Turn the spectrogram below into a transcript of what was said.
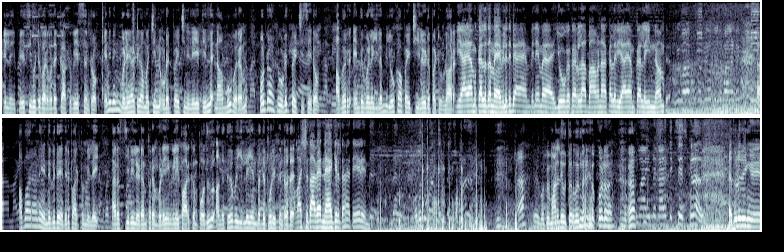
இல்லை பேசிவிட்டு வருவதற்காகவே சென்றோம் எனினும் விளையாட்டு அமைச்சின் உடற்பயிற்சி நிலையத்தில் நாம் மூவரும் ஒன்றாக உடற்பயிற்சி செய்தோம் அவர் எந்த வேளையிலும் யோகா பயிற்சியில் ஈடுபட்டுள்ளார் வியாயாம கல்ல தம்மை யோக கரலா பாவனா கல்ல வியாயாம் கல்ல இன்னும் அவ்வாறான எந்தவித எதிர்பார்ப்பும் இல்லை அரசியலில் இடம்பெறும் விடயங்களை பார்க்கும் போது அந்த தேவை இல்லை என்பது புரிகின்றது අපි මල්ලි උත්තර දුන්නනේ ඔක්කොට ඔබතුමා ඉන්න කාලෙත් එක්සයිස් කළාද? ඇතුළ ඉතින් ඒ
